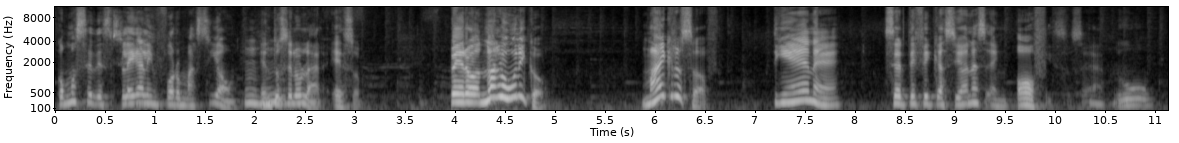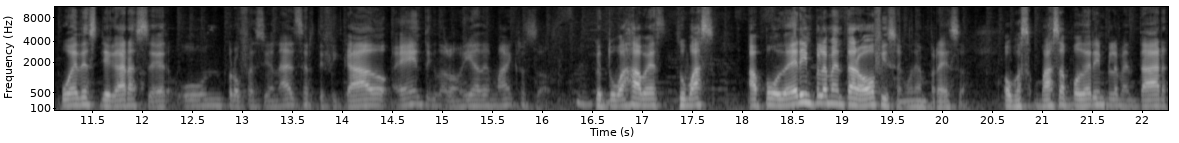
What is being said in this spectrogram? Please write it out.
cómo se despliega la información en tu celular, eso. Pero no es lo único. Microsoft tiene certificaciones en Office. O sea, tú puedes llegar a ser un profesional certificado en tecnología de Microsoft. Que tú vas a ver, tú vas a poder implementar Office en una empresa. O vas, vas a poder implementar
